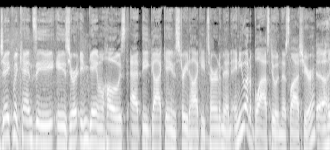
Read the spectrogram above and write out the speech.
Jake McKenzie is your in-game host at the Got Game Street Hockey Tournament, and you had a blast doing this last year. Uh,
